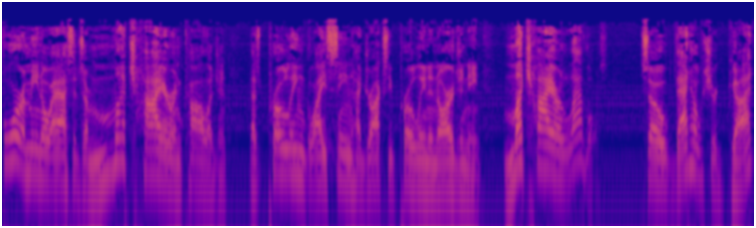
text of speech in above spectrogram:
four amino acids are much higher in collagen. That's proline, glycine, hydroxyproline, and arginine. Much higher levels. So that helps your gut,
